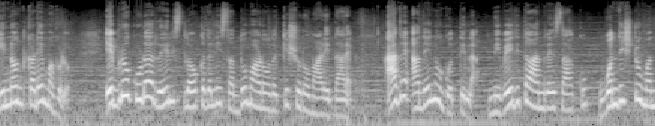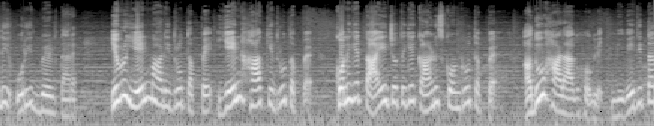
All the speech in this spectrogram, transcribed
ಇನ್ನೊಂದು ಕಡೆ ಮಗಳು. ಇಬ್ರು ಕೂಡ ರೀಲ್ಸ್ ಲೋಕದಲ್ಲಿ ಸದ್ದು ಮಾಡೋದಕ್ಕೆ ಶುರು ಮಾಡಿದ್ದಾರೆ. ಆದ್ರೆ ಅದೇನೋ ಗೊತ್ತಿಲ್ಲ. ನಿವೇದಿತಾ ಅಂದ್ರೆ ಸಾಕು. ಒಂದಿಷ್ಟು ಮಂದಿ ಉರಿದ್ ಬೀಳ್ತಾರೆ. ಇವರು ಏನ್ ಮಾಡಿದ್ರು ತಪ್ಪೆ, ಏನ್ ಹಾಕಿದ್ರು ತಪ್ಪೆ, ಕೊನೆಗೆ ತಾಯಿ ಜೊತೆಗೆ ಕಾಣಿಸ್ಕೊಂಡ್ರು ತಪ್ಪೆ. ಅದು ಹಾಳಾಗಿ ಹೋಗ್ಲಿ ನಿವೇದಿತಾ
